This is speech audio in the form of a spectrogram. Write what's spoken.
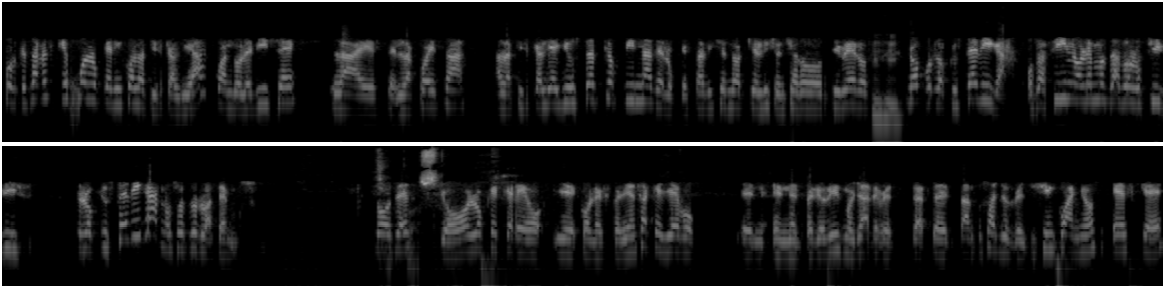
Porque ¿sabes qué fue lo que dijo la fiscalía cuando le dice la, este, la jueza a la fiscalía? ¿Y usted qué opina de lo que está diciendo aquí el licenciado Tiveros? Ujú. No, pues lo que usted diga. O sea, sí, no le hemos dado los CDs. Pero lo que usted diga, nosotros lo hacemos. Entonces, Pues. yo lo que creo, y eh, con la experiencia que llevo en, en el periodismo ya de, ve- de- de tantos años, 25 años, es que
